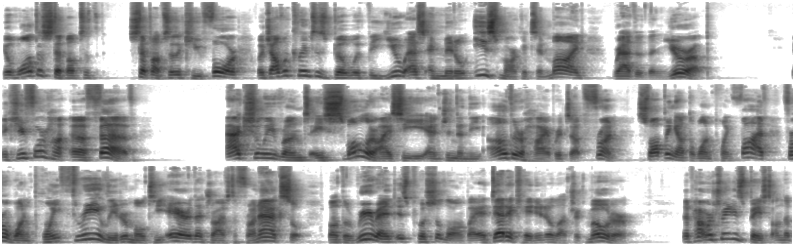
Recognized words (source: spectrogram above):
you'll want to step up to step up to the Q4, which Alfa claims is built with the US and Middle East markets in mind rather than Europe. The Q4 uh, PHEV actually runs a smaller ICE engine than the other hybrids up front, swapping out the 1.5 for a 1.3 liter multi air that drives the front axle, while the rear end is pushed along by a dedicated electric motor. The powertrain is based on the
